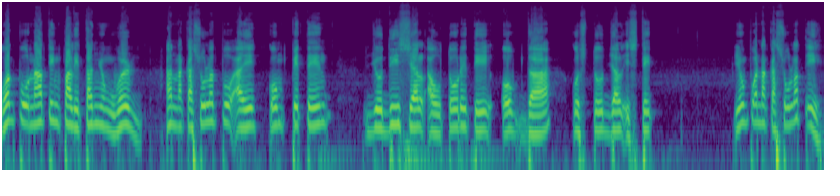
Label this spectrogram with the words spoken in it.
Huwag po nating palitan yung word. Ang nakasulat po ay competent judicial authority of the custodial estate. Yung po ang nakasulat eh.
